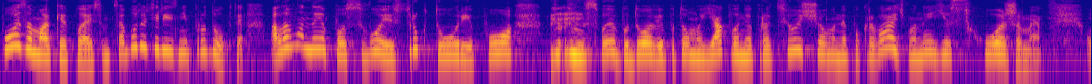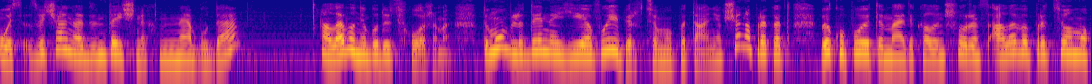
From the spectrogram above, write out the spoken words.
поза маркетплейсом, це будуть різні продукти, але вони по своїй структурі, по своїй будові, по тому, як вони працюють, що вони покривають, вони є схожими. Ось, звичайно, ідентичних не буде. Але вони будуть схожими. Тому в людини є вибір в цьому питанні. Якщо, наприклад, ви купуєте medical insurance, але ви при цьому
